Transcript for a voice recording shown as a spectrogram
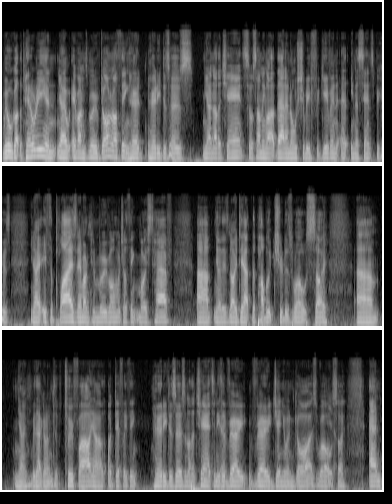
we all got the penalty, and you know everyone's moved on, and I think Hird Hirdy deserves you know another chance or something like that, and all should be forgiven uh, in a sense because you know if the players and everyone can move on, which I think most have, um, you know there's no doubt the public should as well. So um, you know without going into too far, you know I definitely think. Hirdy deserves another chance, and he's a very, very genuine guy as well. Yeah. So, and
